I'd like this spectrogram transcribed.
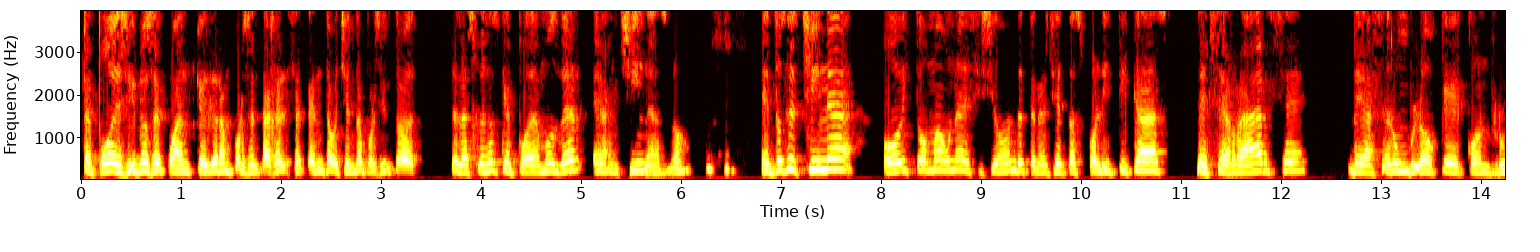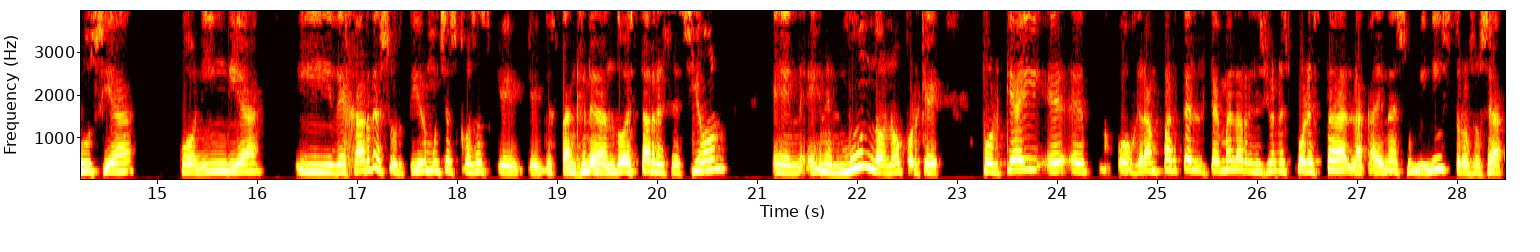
te puedo decir no sé cuánto, qué gran porcentaje, el 70-80% de las cosas que podemos ver eran chinas, ¿no? Entonces China hoy toma una decisión de tener ciertas políticas, de cerrarse, de hacer un bloque con Rusia, con India y dejar de surtir muchas cosas que, que, están generando esta recesión en, en, el mundo, ¿no? Porque porque hay, eh, eh, o gran parte del tema de la recesión es por esta, la cadena de suministros, o sea,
